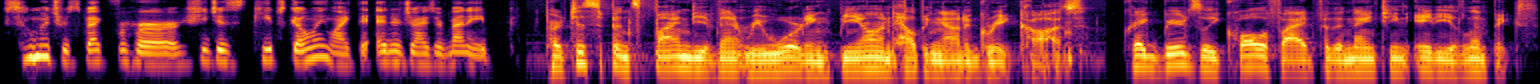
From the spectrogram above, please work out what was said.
so much respect for her. She just keeps going like the Energizer Bunny. Participants find the event rewarding beyond helping out a great cause. Craig Beardsley qualified for the 1980 Olympics.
